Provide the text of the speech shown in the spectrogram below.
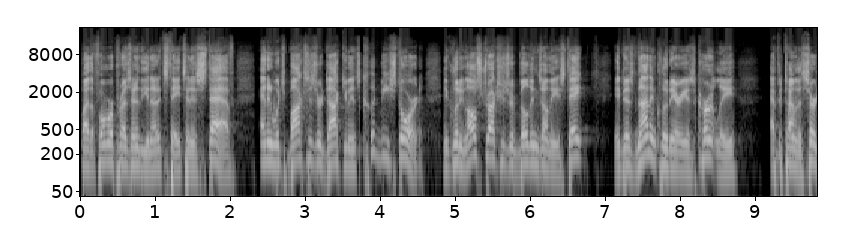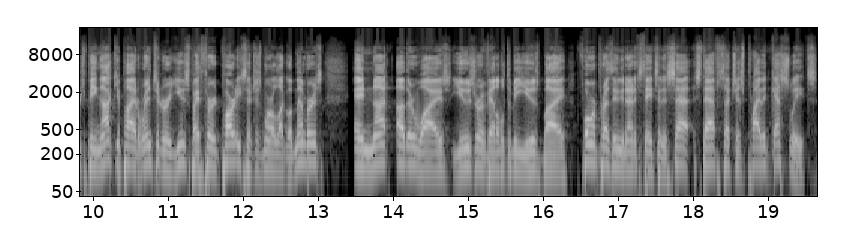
by the former president of the United States and his staff, and in which boxes or documents could be stored, including all structures or buildings on the estate. It does not include areas currently at the time of the search being occupied, rented, or used by third parties such as Mar-a-Lago members, and not otherwise used or available to be used by former President of the United States and his staff, such as private guest suites.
